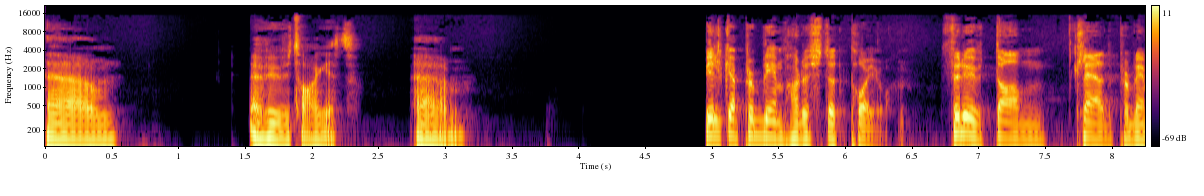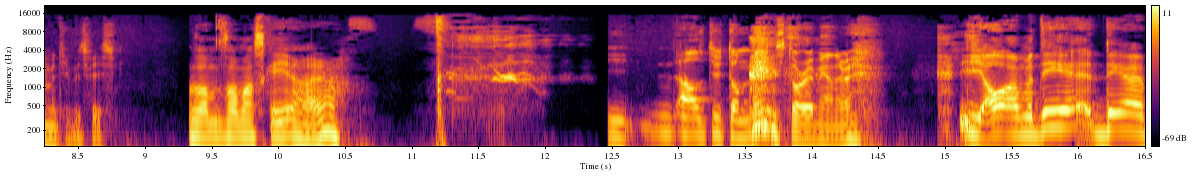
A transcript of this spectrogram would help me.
Um, överhuvudtaget. Um, Vilka problem har du stött på Johan? Förutom klädproblemet givetvis. vad, vad man ska göra. Allt utom main story menar du? Ja, men det, det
